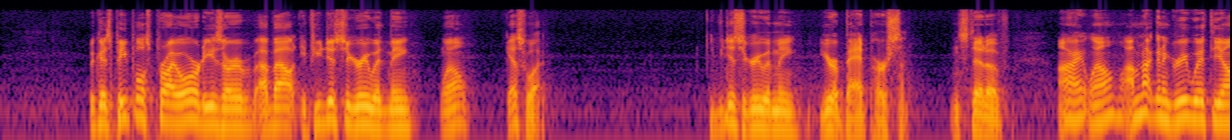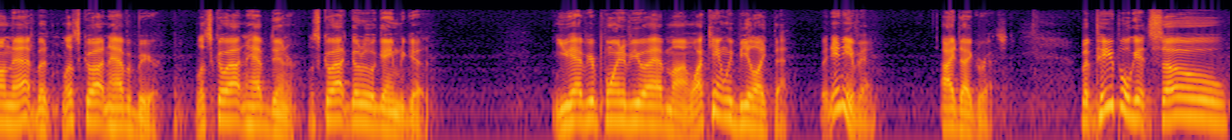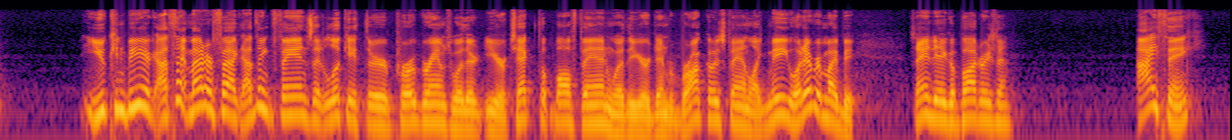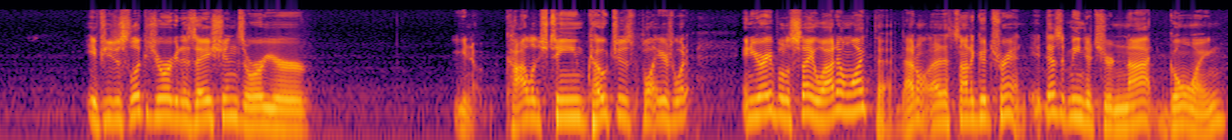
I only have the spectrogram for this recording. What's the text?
Because people's priorities are about if you disagree with me, well, guess what? If you disagree with me, you're a bad person. Instead of, all right, well, I'm not going to agree with you on that, but let's go out and have a beer. Let's go out and have dinner. Let's go out and go to a game together. You have your point of view, I have mine. Why can't we be like that? But in any event, I digress. But people get so. You can be. A, I think. Matter of fact, I think fans that look at their programs, whether you're a Tech football fan, whether you're a Denver Broncos fan like me, whatever it might be, San Diego Padres fan. I think if you just look at your organizations or your, you know, college team, coaches, players, what, and you're able to say, well, I don't like that. I don't. That's not a good trend. It doesn't mean that you're not going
